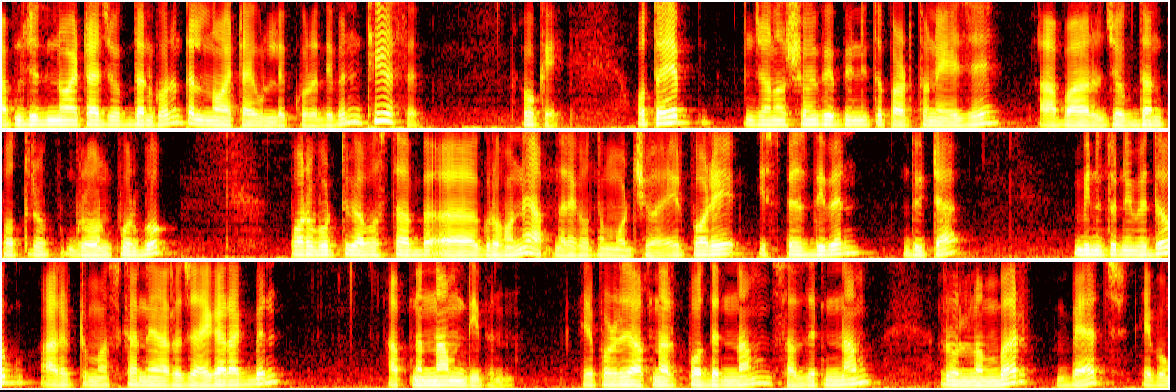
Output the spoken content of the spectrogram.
আপনি যদি নয়টায় যোগদান করেন, তাহলে নয়টায় উল্লেখ করে দেবেন, ঠিক আছে? ওকে। অতএব জনসমীপে বিনীত প্রার্থনা এই যে, আবার যোগদানপত্র গ্রহণপূর্বক পরবর্তী ব্যবস্থা গ্রহণে আপনার এখন মর্জি হয়। এরপরে স্পেস দিবেন দুইটা, বিনীত নিবেদক আর একটু মাঝখানে আরও জায়গা রাখবেন, আপনার নাম দিবেন। এরপরে আপনার পদের নাম, সাবজেক্টের নাম রোল নাম্বার, ব্যাচ এবং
